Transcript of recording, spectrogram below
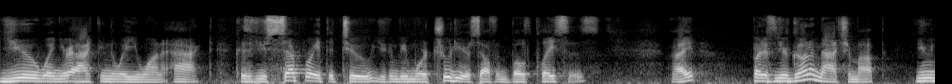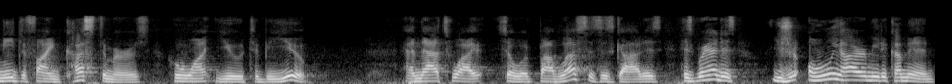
you when you're acting the way you want to act? Because if you separate the two, you can be more true to yourself in both places, right? But if you're going to match them up, you need to find customers who want you to be you. And that's why, so what Bob Lefsetz has got is, his brand is, you should only hire me to come in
